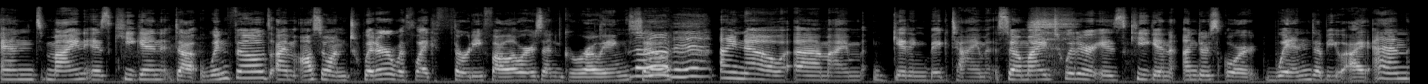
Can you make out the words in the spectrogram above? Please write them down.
And mine is Keegan.winfield. I'm also on Twitter with like 30 followers and growing. so Love it. I know. Um, I'm getting big time. So my Twitter is Keegan underscore win, W I N.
